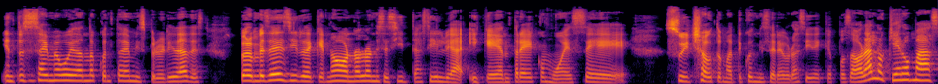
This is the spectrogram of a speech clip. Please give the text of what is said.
Y entonces ahí me voy dando cuenta de mis prioridades. Pero en vez de decir de que no, no lo necesita Silvia y que entre como ese switch automático en mi cerebro así de que pues ahora lo quiero más,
